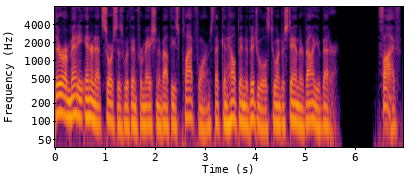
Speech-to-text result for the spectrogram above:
There are many internet sources with information about these platforms that can help individuals to understand their value better. 5.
